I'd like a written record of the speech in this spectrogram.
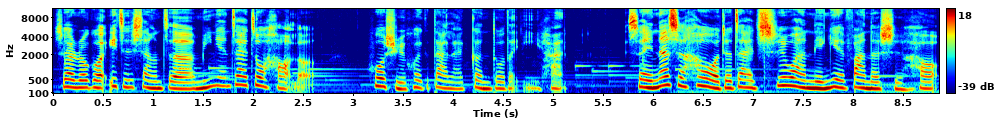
所以，如果一直想着明年再做好了，或许会带来更多的遗憾。所以那时候，我就在吃完年夜饭的时候，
